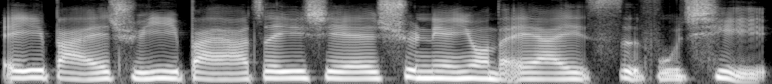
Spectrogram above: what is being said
A 百 H 一百啊这一些训练用的 AI 伺服器，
